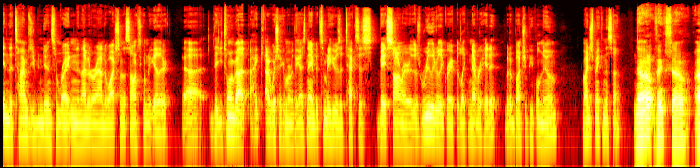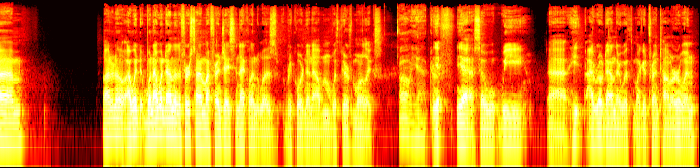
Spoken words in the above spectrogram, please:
in the times you've been doing some writing and I've been around to watch some of the songs come together, uh, that you told me about. I I wish I could remember the guy's name, but somebody who was a Texas-based songwriter that was really really great, but like never hit it. But a bunch of people knew him. Am I just making this up? No, I don't think so. Um, I don't know. I went when I went down there the first time. My friend Jason Eklund was recording an album with Gurf Morlix. Oh, yeah, Yeah, yeah. So we, uh, he, I rode down there with my good friend Tom Irwin,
